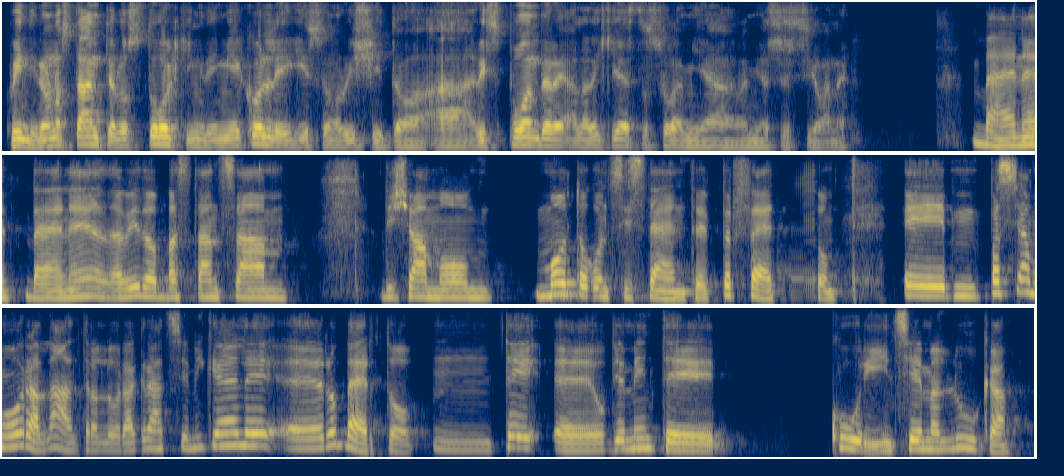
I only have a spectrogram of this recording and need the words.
Quindi, nonostante lo stalking dei miei colleghi, sono riuscito a rispondere alla richiesta sulla mia, mia sessione. Bene, bene, la vedo abbastanza, diciamo, molto consistente, perfetto. E, mm, passiamo ora all'altra, allora, grazie Michele. Eh, Roberto, mh, mm, te eh, ovviamente curi insieme a Luca,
